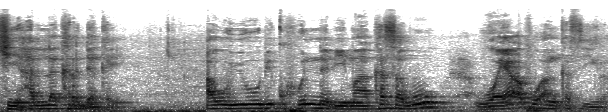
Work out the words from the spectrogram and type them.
ke hallakar da kai. Aw yubikunna bima kasabu wa ya'fu an kasira.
